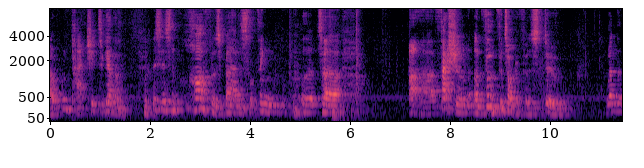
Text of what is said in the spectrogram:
out and patch it together. This isn't half as bad as the thing that uh, uh, fashion and food photographers do when the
